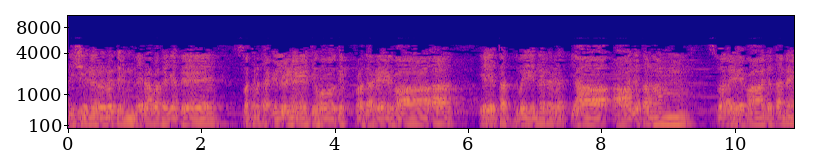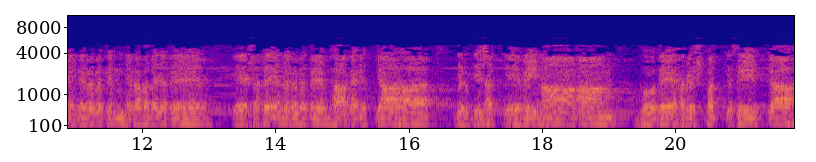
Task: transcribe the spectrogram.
दिशि निर्वृतिम् निरवदयते स्वकृतकिलिणे जुहोतिप्रदरे वा एतद्वै निर्वृत्या आयतनम् स्वदेवायतने निर्वृतिम् निरवदयते। एष ते निर्वृते भाग इत्याह। निर्दिशत्येवैनाम् भूते हविष्मत्यसीत्याह।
